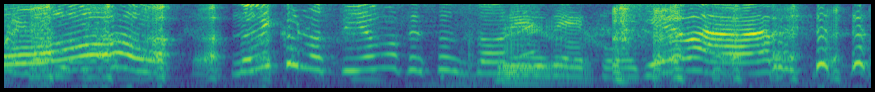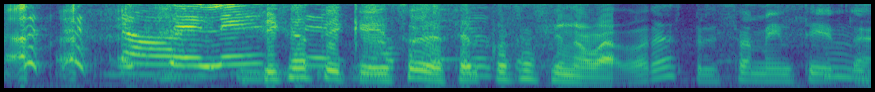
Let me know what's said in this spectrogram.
Oh, no le conocíamos esos dones. Se dejó llevar. Excelente. Fíjate que eso de hacer cosas innovadoras, precisamente la,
